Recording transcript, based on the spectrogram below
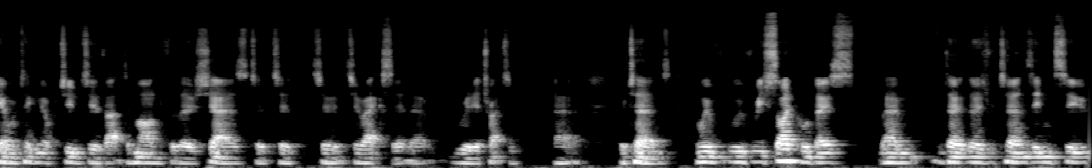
again, we've taken the opportunity of that demand for those shares to to to, to exit at really attractive uh, returns we've we've recycled those um, th- those returns into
